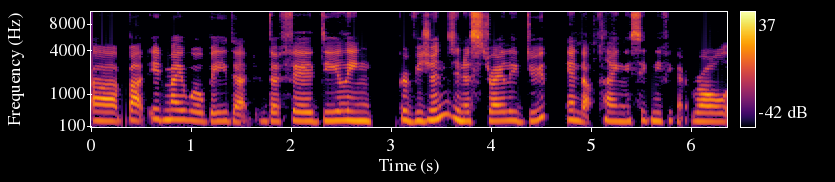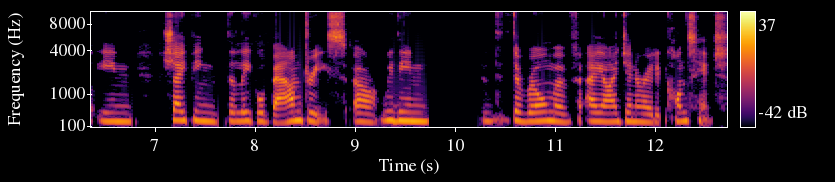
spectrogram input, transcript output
Uh, but it may well be that the fair dealing provisions in Australia do end up playing a significant role in shaping the legal boundaries uh, within the realm of AI generated content.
